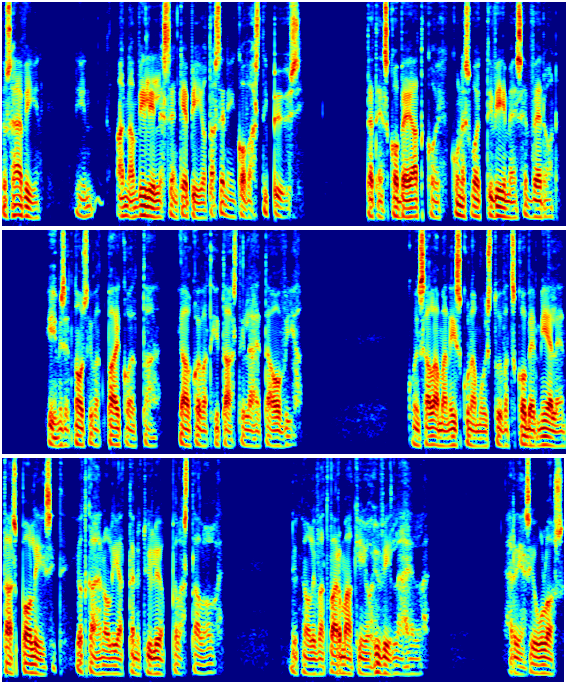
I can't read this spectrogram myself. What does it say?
Jos häviin, niin annan Vilille sen kepi, jota se niin kovasti pyysi. Täten Skobe jatkoi, kunnes voitti viimeisen vedon. Ihmiset nousivat paikoiltaan ja alkoivat hitaasti lähetä ovia. Kuin salaman iskuna muistuivat Skobe mieleen taas poliisit, jotka hän oli jättänyt ylioppilastalolle. Nyt ne olivat varmaankin jo hyvin lähellä. Härjäsi ulos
